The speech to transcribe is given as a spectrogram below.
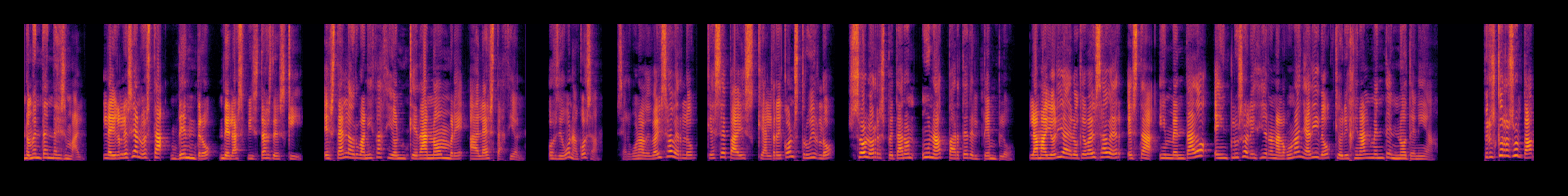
no me entendáis mal, la iglesia no está dentro de las pistas de esquí, está en la urbanización que da nombre a la estación. Os digo una cosa, si alguna vez vais a verlo, que sepáis que al reconstruirlo solo respetaron una parte del templo, la mayoría de lo que vais a ver está inventado e incluso le hicieron algún añadido que originalmente no tenía. Pero es que resulta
